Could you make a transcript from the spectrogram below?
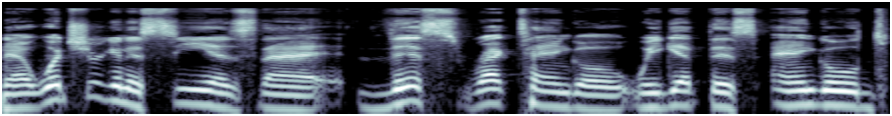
Now what you're going to see is that this rectangle, we get this angled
